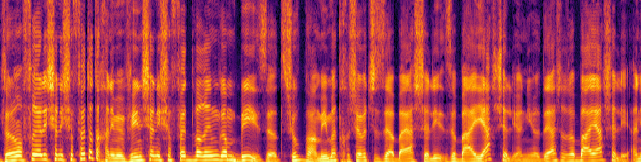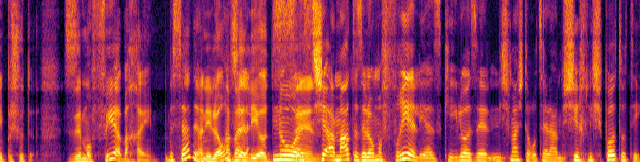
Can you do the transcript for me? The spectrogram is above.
זה לא מפריע לי שאני שופט אותך, אני מבין שאני שופט דברים גם בי. זה שוב פעם, אם את חושבת שזה הבעיה שלי, זה בעיה שלי, אני יודע שזו בעיה שלי. אני פשוט, זה מופיע בחיים. בסדר. אני לא רוצה אבל- להיות נו, זן. אז שאמרת, זה לא מפריע לי, אז כאילו, אז זה נשמע שאתה רוצה להמשיך לשפוט אותי.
